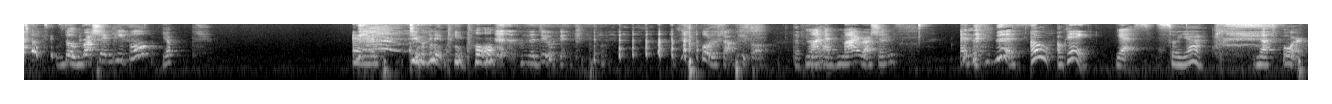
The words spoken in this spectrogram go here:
tell two? The Russian people, Yep. And the doing it people. the doing it people. Photoshop people. The And I had my Russians, and then this. Oh, okay. Yes, So yeah. and that's four.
